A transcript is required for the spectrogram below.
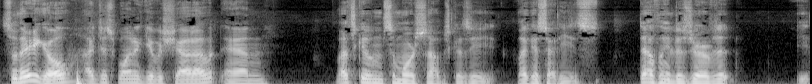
So there you go. I just want to give a shout out and let's give him some more subs because he, like I said, he's definitely deserves it. He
